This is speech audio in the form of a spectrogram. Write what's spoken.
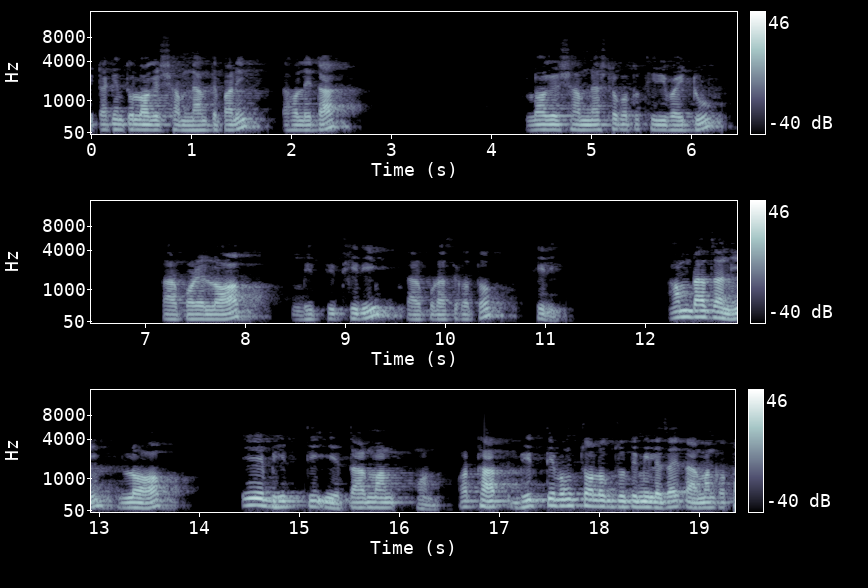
এটা কিন্তু লগের সামনে আনতে পারি। তাহলে এটা লগের সামনে আসলো কত? থ্রি বাই টু তারপরে লগ ভিত্তি থ্রি তারপর আছে কত? থ্রি আমরা জানি লগ এ ভিত্তি এ তার মান ওয়ান অর্থাৎ ভিত্তি এবং চলক যদি মিলে যায়, তার মান কত?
